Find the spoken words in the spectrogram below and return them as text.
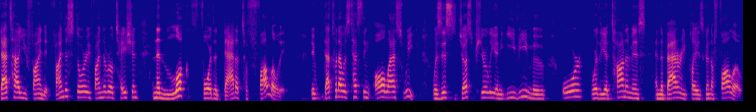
That's how you find it. Find the story, find the rotation, and then look for the data to follow it. It, that's what I was testing all last week. Was this just purely an EV move, or were the autonomous and the battery plays going to follow?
